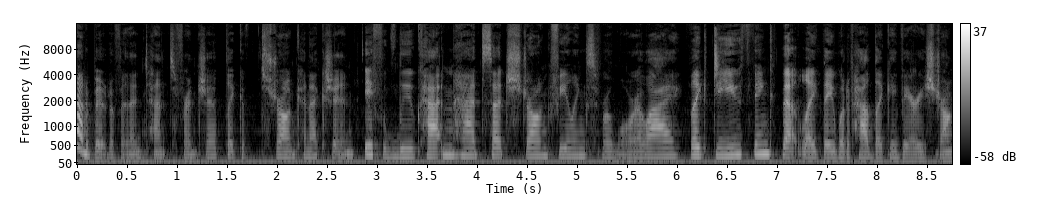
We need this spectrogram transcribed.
had a bit of an intense friendship, like a strong connection. If Luke hadn't had such strong feelings for Lorelai, like, do you think that like they would have had like a very strong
